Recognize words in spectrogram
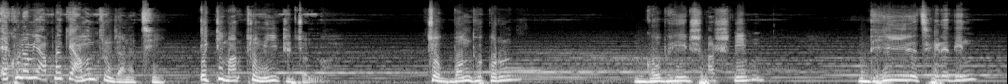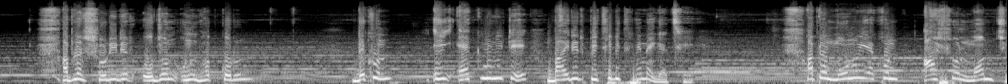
এখন আমি আপনাকে আমন্ত্রণ জানাচ্ছি একটি মাত্র মিনিটের জন্য। চোখ বন্ধ করুন, গভীর শ্বাস নিন, ধীরে ছেড়ে দিন। আপনার শরীরের ওজন অনুভব করুন। দেখুন, এই এক মিনিটে বাইরের পৃথিবী থেমে গেছে। আপনার মনই এখন আসল মঞ্চ।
